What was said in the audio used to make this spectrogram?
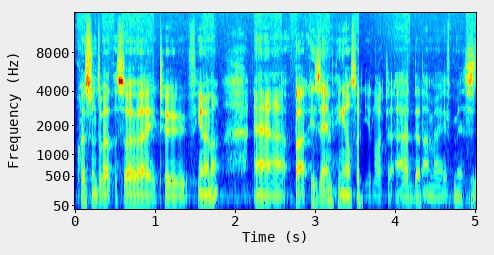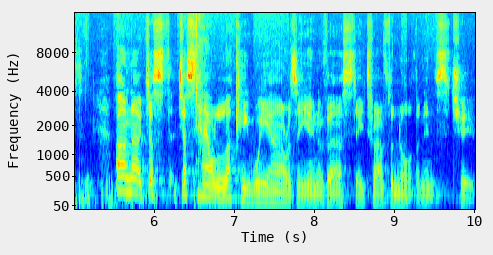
questions about the survey to Fiona, uh, but is there anything else that you'd like to add that I may have missed? Oh no, just just how lucky we are as a university to have the Northern Institute,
